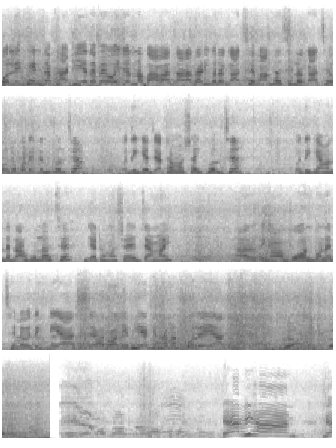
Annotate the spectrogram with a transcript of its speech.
পলিথিনটা ফাটিয়ে দেবে, ওই জন্য বাবা তাড়াতাড়ি করে গাছে বাঁধা ছিল গাছে উঠে পলিথিন খুলছে, ওদিকে জ্যাঠামশাই খুলছে, ওদিকে আমাদের রাহুল আছে, জ্যাঠামশাইয়ের জামাই, আর ওদিকে আমার বোন, বোনের ছেলে ওদিক দিয়ে আসছে। আর অলিভিয়া কিন্তু আমার কোলেই আছে এ বিহান এ,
